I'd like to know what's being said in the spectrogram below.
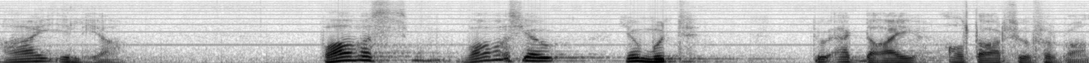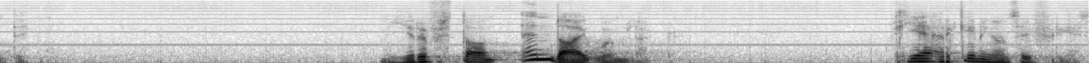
"Haai Elia. Waar was waar was jou jou moed toe ek daai altaar so verbrand het?" Die Here verstaan in daai oomblik gee erkenning aan sy vrees.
